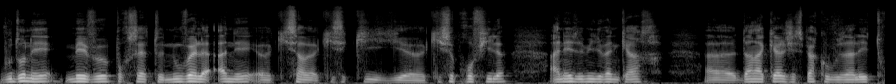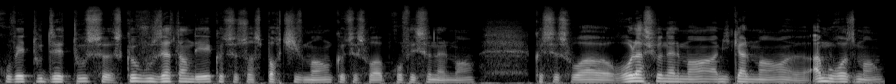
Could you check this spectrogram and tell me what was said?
vous donner mes voeux pour cette nouvelle année qui, qui qui qui se profile, année 2024. Dans laquelle j'espère que vous allez trouver toutes et tous ce que vous attendez, que ce soit sportivement, que ce soit professionnellement, que ce soit relationnellement, amicalement, amoureusement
